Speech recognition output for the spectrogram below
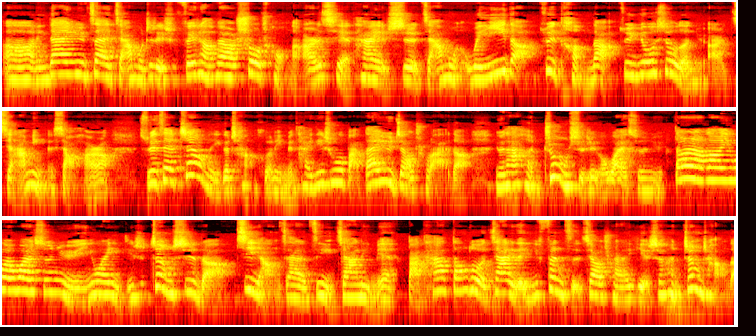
呃，林黛玉在贾母这里是非常非常受宠的，而且她也是贾母唯一的、最疼的、最优秀的女儿贾敏的小孩啊。所以在这样的一个场合里面，她一定是会把黛玉叫出来的，因为她很重视这个外孙女。当然了，因为外孙女因为已经是正式的寄养在了自己家里面，把她当做家里的一份子叫出来也是很正常的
